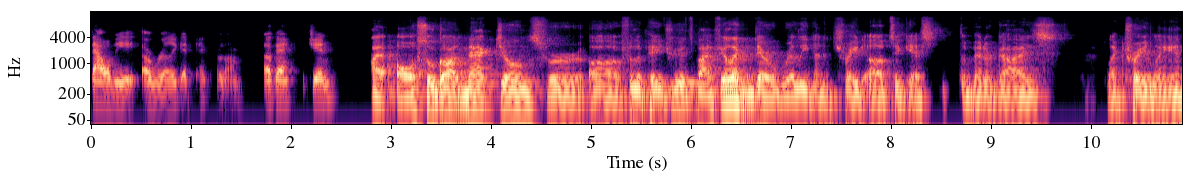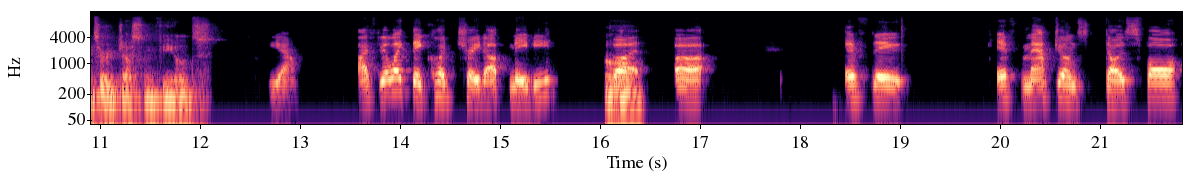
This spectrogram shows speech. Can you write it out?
that will be a really good pick for them. Okay, Jin. I also got Mac Jones for uh for the Patriots, but I feel like they're really gonna trade up to get the better guys like Trey Lance or Justin Fields. Yeah. I feel like they could trade up maybe, uh-huh. but uh if they if Mac Jones does fall,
